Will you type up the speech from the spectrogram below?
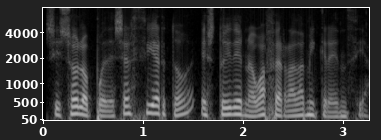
Si solo puede ser cierto, estoy de nuevo aferrado a mi creencia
